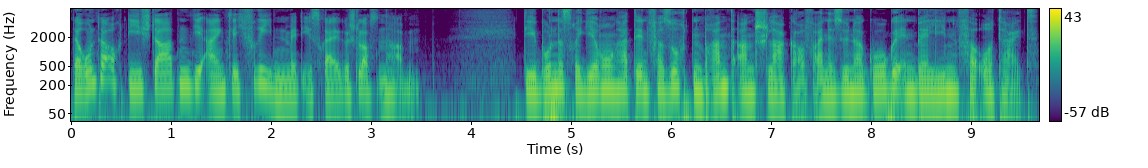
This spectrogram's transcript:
darunter auch die Staaten, die eigentlich Frieden mit Israel geschlossen haben. Die Bundesregierung hat den versuchten Brandanschlag auf eine Synagoge in Berlin verurteilt.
